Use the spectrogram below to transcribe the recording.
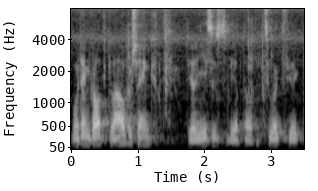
wo dem Gott Glauben schenkt, durch Jesus wird da dazugefügt.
